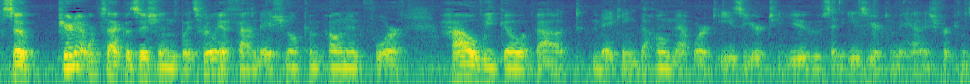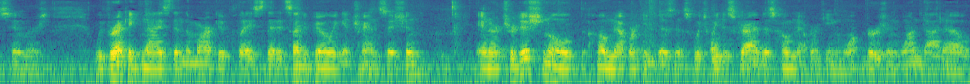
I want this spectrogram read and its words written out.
So Pure Networks acquisition, it's really a foundational component for how we go about making the home network easier to use and easier to manage for consumers. We've recognized in the marketplace that it's undergoing a transition. In our traditional home networking business, which we describe as home networking version 1.0,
